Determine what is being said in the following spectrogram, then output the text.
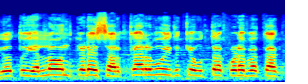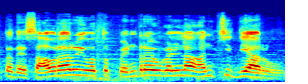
ಇವತ್ತು ಎಲ್ಲೋ ಒಂದು ಕಡೆ ಸರ್ಕಾರವೂ ಇದಕ್ಕೆ ಉತ್ತರ ಕೊಡಬೇಕಾಗ್ತದೆ. ಸಾವಿರಾರು ಇವತ್ತು ಪೆಂಡ್ರೈವ್ಗಳನ್ನ ಹಂಚಿದ್ಯಾರು?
